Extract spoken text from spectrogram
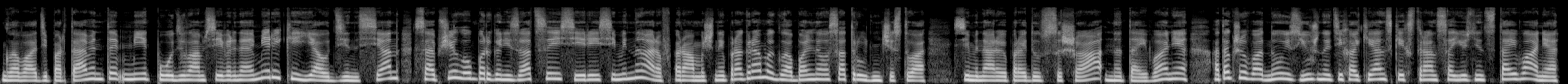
Глава департамента МИД по делам Северной Америки Яо Дин Сян сообщил об организации серии семинаров рамочной программы глобального сотрудничества. Семинары пройдут в США, на Тайване, а также в одной из южно-тихоокеанских стран-союзниц Тайваня,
